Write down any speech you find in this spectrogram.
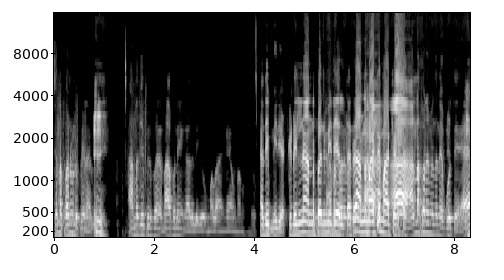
చిన్న పని ఉండిపోయినా అన్న చెప్పిన పని నా పని ఏం కాదులే ఇవ్వు, మళ్ళా ఏమన్నా అనుకున్నావు. అదే మీరు ఎక్కడ వెళ్ళినా అన్న పని మీద వెళ్తారు మీద- అన్న మాటే ఆ, మాట్లాడతారు. అన్న పని మీదనే పోతే ఆ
